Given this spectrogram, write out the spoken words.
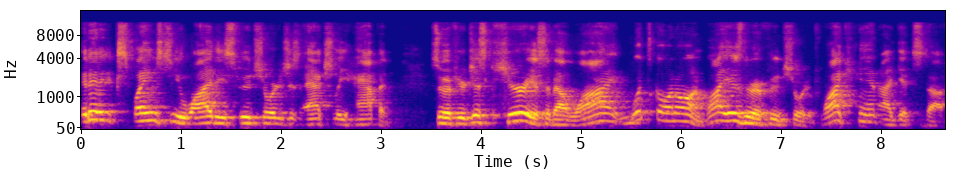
and it explains to you why these food shortages actually happen. So if you're just curious about why, what's going on? Why is there a food shortage? Why can't I get stuff?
